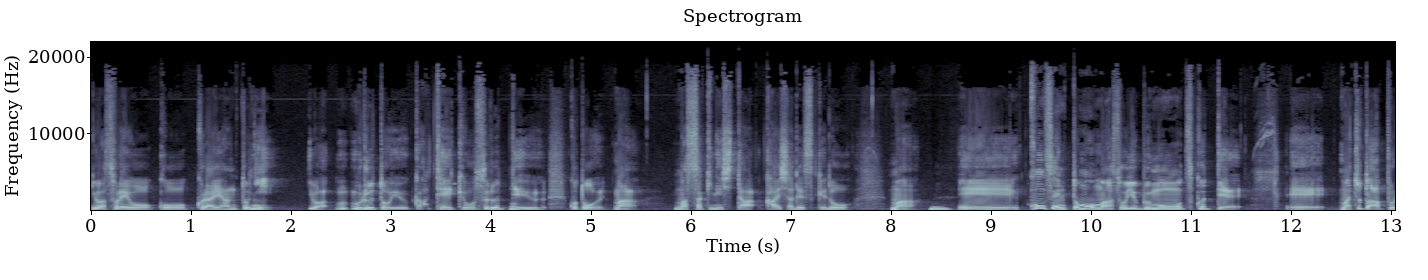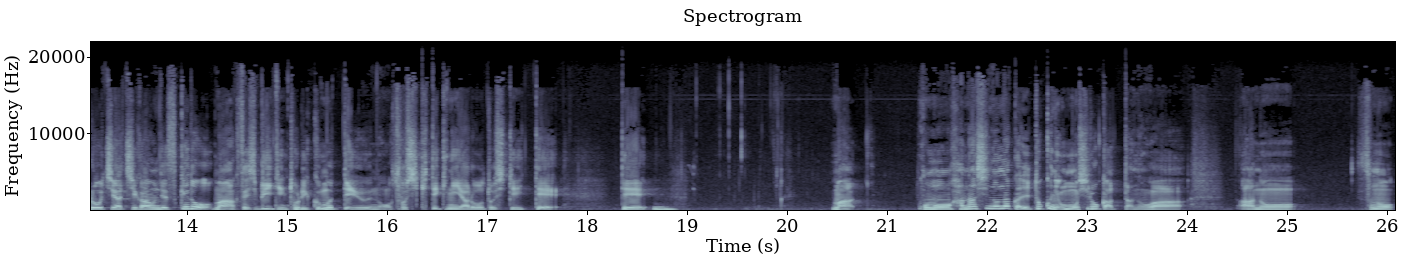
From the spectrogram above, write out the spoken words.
要はそれをこうクライアントに要は売るというか提供するっていうことを、まあ真っ先にした会社ですけど、まあえー、コンセントもまあそういう部門を作って、えーまあ、ちょっとアプローチは違うんですけど、まあ、アクセシビリティに取り組むっていうのを組織的にやろうとしていて、で、まあこの話の中で特に面白かったのはあのその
